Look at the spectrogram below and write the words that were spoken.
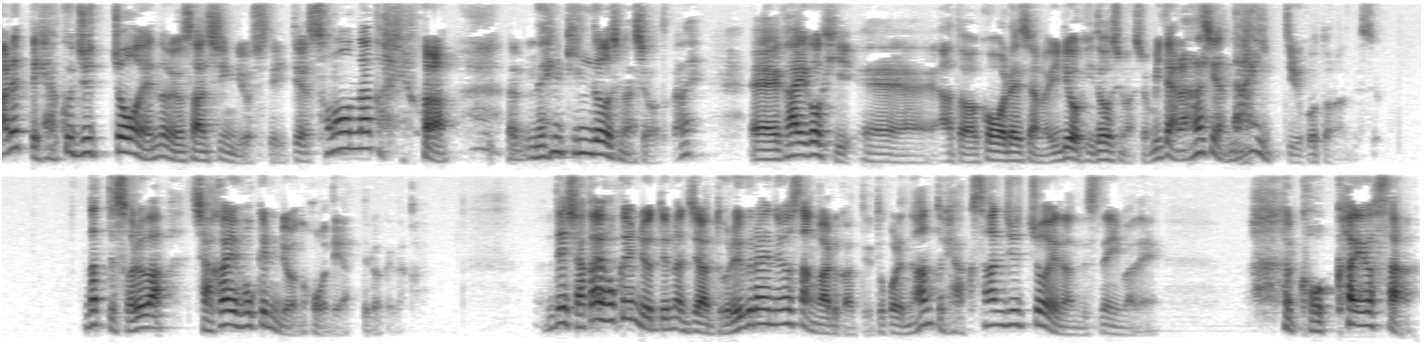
あれって110兆円の予算審議をしていて、その中には、年金どうしましょうとかね、えー、介護費、えー、あとは高齢者の医療費どうしましょうみたいな話がないっていうことなんですよ。だってそれは社会保険料の方でやってるわけだから。で、社会保険料っていうのはじゃあどれぐらいの予算があるかっていうと、これなんと130兆円なんですね、今ね。国家予算。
